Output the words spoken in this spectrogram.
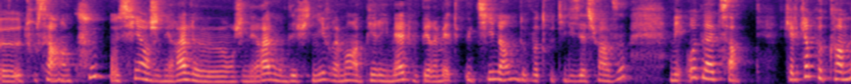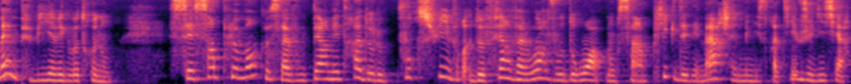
euh, tout ça a un coût aussi. En général, en général, on définit vraiment un périmètre, le périmètre utile hein, de votre utilisation à vous. Mais au-delà de ça, quelqu'un peut quand même publier avec votre nom c'est simplement que ça vous permettra de le poursuivre, de faire valoir vos droits. Donc ça implique des démarches administratives, judiciaires.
